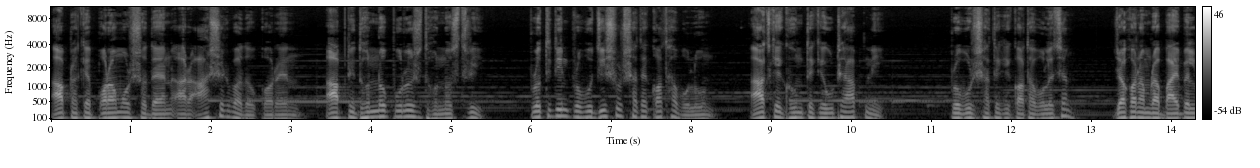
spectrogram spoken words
আপনাকে পরামর্শ দেন আর আশীর্বাদও করেন। আপনি ধন্য পুরুষ, ধন্য স্ত্রী। প্রতিদিন প্রভু যীশুর সাথে কথা বলুন। আজকে ঘুম থেকে উঠে আপনি প্রভুর সাথে কি কথা বলেছেন? যখন আমরা বাইবেল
